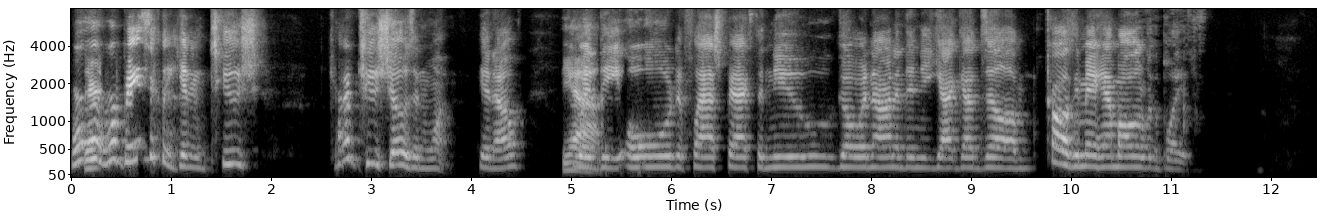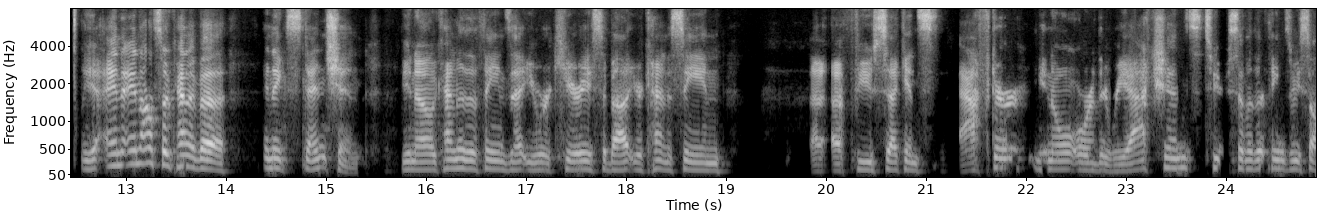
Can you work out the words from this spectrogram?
We're There- we're, we're basically getting two sh- kind of two shows in one. You know, Yeah. with the old flashbacks, the new going on, and then you got Godzilla causing mayhem all over the place. Yeah, and and also kind of a an extension, you know, kind of the things that you were curious about. You're kind of seeing a, a few seconds after, you know, or the reactions to some of the things we saw,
